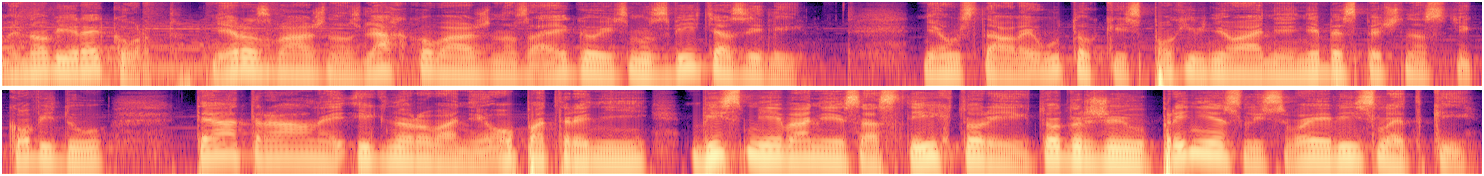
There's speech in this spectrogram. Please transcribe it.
Máme nový rekord. Nerozvážnosť, ľahkovážnosť a egoizmus zvíťazili. Neustále útoky, spochybňovanie nebezpečnosti covidu, teatrálne ignorovanie opatrení, vysmievanie sa z tých, ktorí ich dodržujú, priniesli svoje výsledky.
